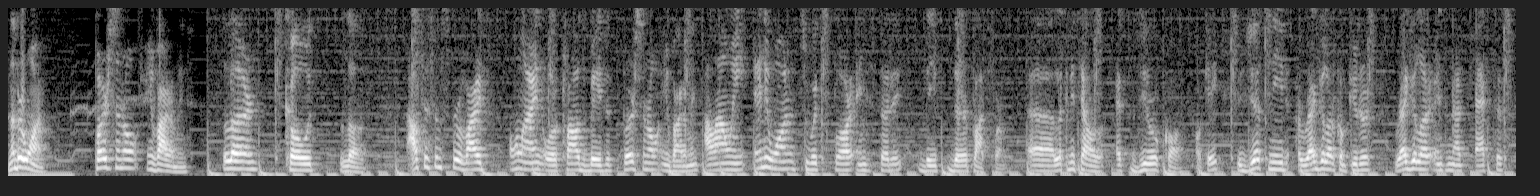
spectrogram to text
Number one, personal environment. Learn, code, love. OutSystems provides online or cloud-based personal environment, allowing anyone to explore and study the, their platform. Uh, let me tell you, at zero cost, okay? You just need a regular computer, regular internet access,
